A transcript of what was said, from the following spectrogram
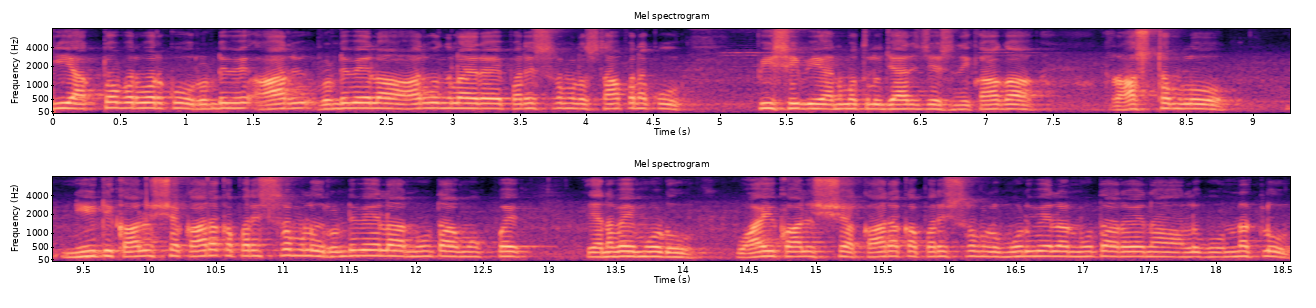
ఈ అక్టోబర్ వరకు రెండు వే ఆరు రెండు వేల ఆరు వందల ఇరవై పరిశ్రమల స్థాపనకు పీసీబీ అనుమతులు జారీ చేసింది. కాగా రాష్ట్రంలో నీటి కాలుష్య కారక పరిశ్రమలు రెండు వేల నూట ముప్పై ఎనభై మూడు వాయు కాలుష్య కారక పరిశ్రమలు మూడు వేల నూట అరవై నాలుగు ఉన్నట్లు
